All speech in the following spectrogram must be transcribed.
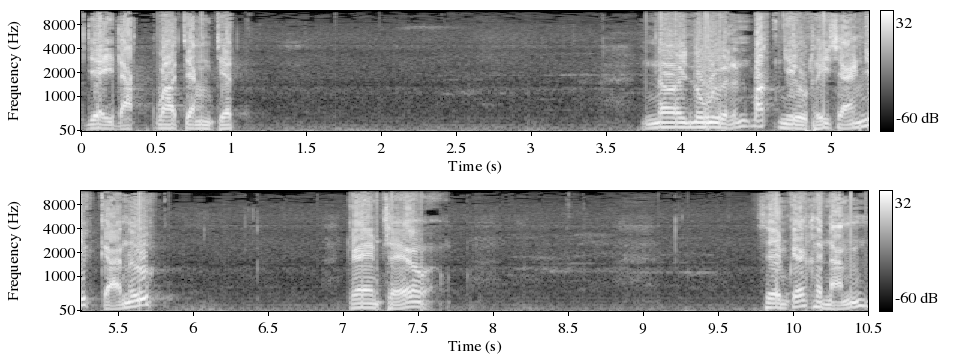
dày đặc và chằng chịt. Nơi nuôi và đánh bắt nhiều thủy sản nhất cả nước. Các em sẽ xem các hình ảnh.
